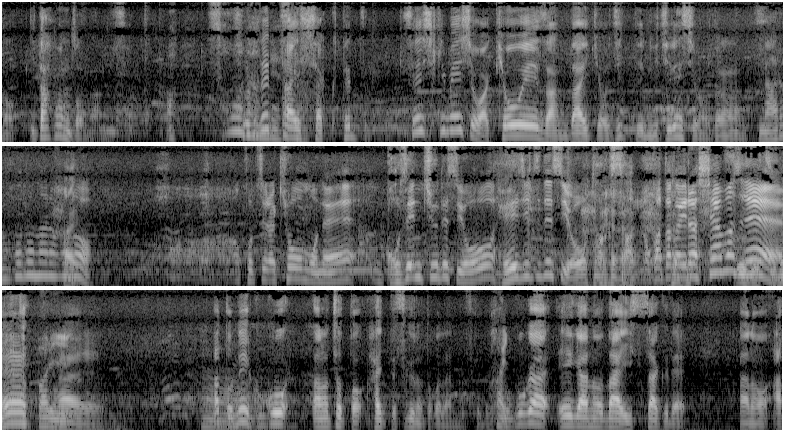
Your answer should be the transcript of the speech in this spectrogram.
の板本尊なんですよ。あそうそなんですか。れで大釈天って正式名称は共栄山大教寺っていう日蓮宗のお寺なんです。なるほどなるほど、はい。はあこちら今日もね午前中ですよ。平日ですよ。たくさんの方がいらっしゃいますね。ね。やっぱり、はい。あとねここあのちょっと入ってすぐのところなんですけど、はい。ここが映画の第一作であのあ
